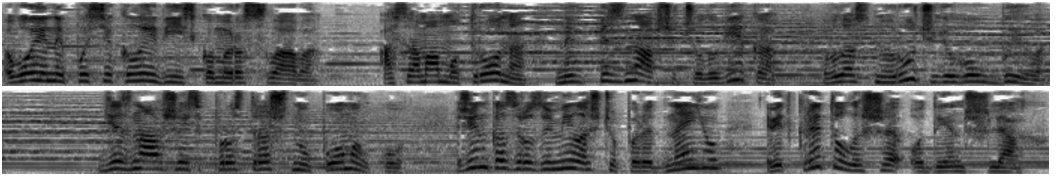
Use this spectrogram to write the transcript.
Воїни посікли військо Мирослава, а сама Мотрона, не впізнавши чоловіка, власноруч його вбила. Дізнавшись про страшну помилку, жінка зрозуміла, що перед нею відкрито лише один шлях.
